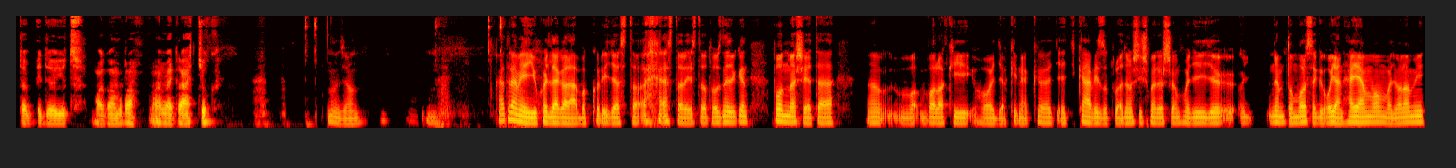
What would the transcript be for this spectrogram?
több idő jut magamra, majd meglátjuk. Nagyon. Hát reméljük, hogy legalább akkor így ezt a, ezt a részt tudod hozni. Egyébként pont mesélte valaki, hogy akinek egy, egy kávézó tulajdonos ismerősöm, hogy így, hogy nem tudom, valószínűleg olyan helyen van, vagy valami,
